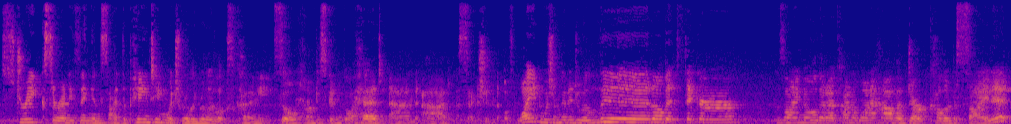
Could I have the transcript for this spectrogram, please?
streaks or anything inside the painting, which really, really looks kind of neat. So I'm just going to go ahead and add a section of white, which I'm going to do a little bit thicker because I know that I kind of want to have a dark color beside it.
